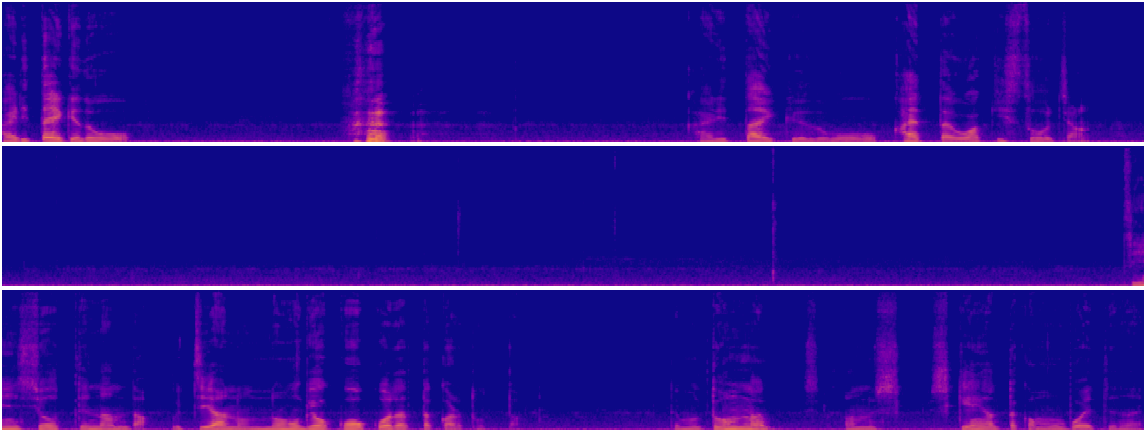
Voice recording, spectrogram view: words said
帰りたいけど。帰りたいけど。帰ったら浮気しそうじゃん。全勝ってなんだ？うちあの農業高校だったから取った。でもどんなあの試験やったかも覚えてない。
